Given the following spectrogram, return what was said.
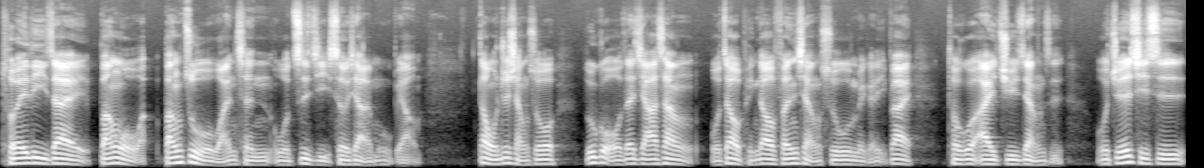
推力在帮我帮助我完成我自己设下的目标。但我就想说，如果我再加上我在我频道分享书，每个礼拜。透过 IG 这样子，我觉得其实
